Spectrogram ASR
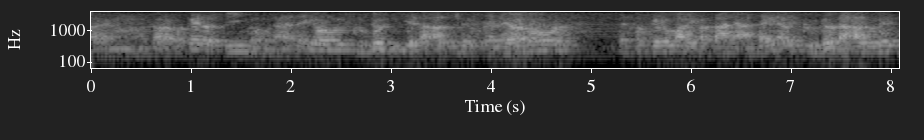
Barang cara pakai terus bingung. Nah, saya kira orang gundul dia tak halus itu. Dan pakai mari pertanyaan saya harus gundul tak halus.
